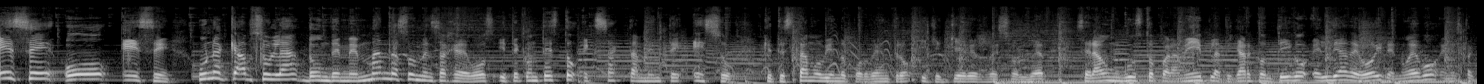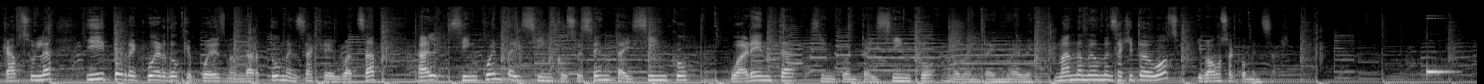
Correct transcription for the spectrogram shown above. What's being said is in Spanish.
SOS, una cápsula donde me mandas un mensaje de voz y te contesto exactamente eso que te está moviendo por dentro y que quieres resolver. Será un gusto para mí platicar contigo el día de hoy de nuevo en esta cápsula y te recuerdo que puedes mandar tu mensaje de WhatsApp al 55 65 40 55 99. Mándame un mensajito de voz y vamos a comenzar.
